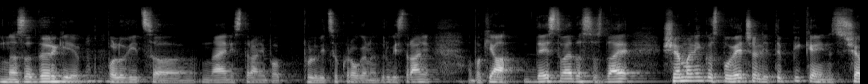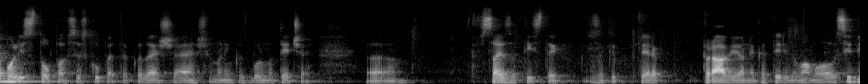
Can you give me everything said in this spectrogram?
na zadrgi polovico na eni strani, pa polovico kroga na drugi strani. Ampak ja, dejstvo je, da so zdaj še malenkost povečali te pike in še bolj izstopa vse skupaj, tako da je še, še malenkost bolj moteče. Uh, vsaj za tiste, za katere pravijo nekateri, da imamo OCD.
